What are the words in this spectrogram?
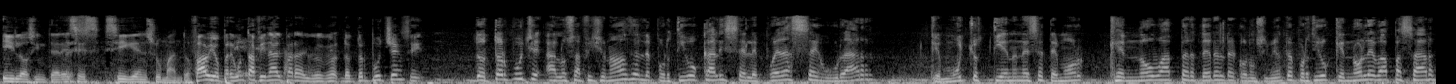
y los intereses siguen sumando. Fabio, pregunta final para el doc- doctor Puche. Sí. Doctor Puche, a los aficionados del Deportivo Cali se le puede asegurar que muchos tienen ese temor que no va a perder el reconocimiento deportivo, que no le va a pasar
